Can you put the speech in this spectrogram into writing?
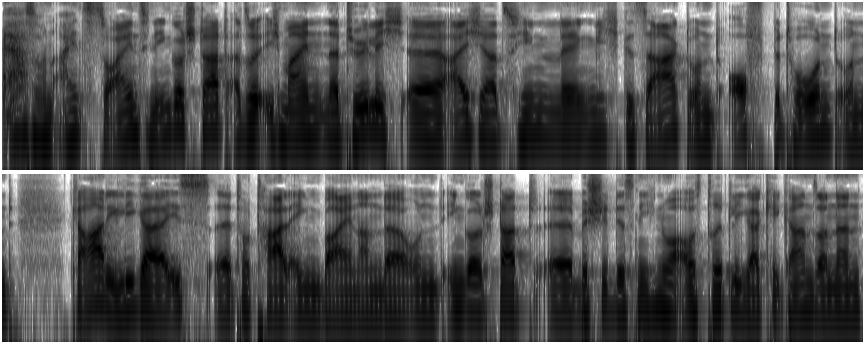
ja, so ein 1 zu 1 in Ingolstadt. Also ich meine, natürlich, äh, Eiche hat es hinlänglich gesagt und oft betont und klar, die Liga ist äh, total eng beieinander und Ingolstadt äh, besteht jetzt nicht nur aus Drittligakickern, sondern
